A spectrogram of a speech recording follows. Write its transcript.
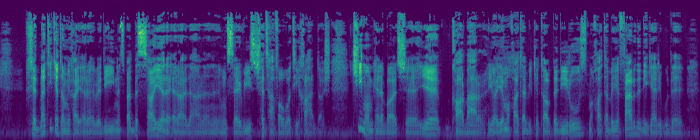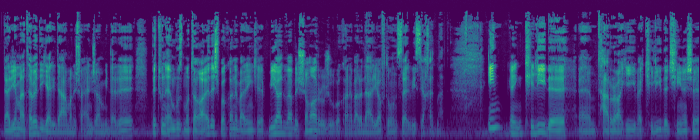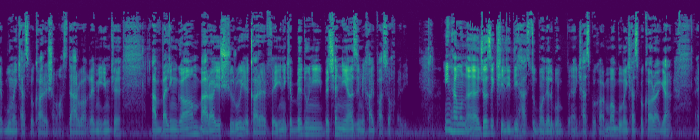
خدمتی که تو می‌خوای ارائه بدی نسبت به سایر ارائه دهندگان اون سرویس چه تفاوتی خواهد داشت؟ چی ممکنه باشه یه کاربر یا یه مخاطبی که تا به دیروز مخاطب یه فرد دیگری بوده در یه مطب دیگری درمانش رو انجام می‌داده بتونه امروز متقاعدش بکنه برای اینکه بیاد و به شما رجوع بکنه برای دریافت اون سرویس یا خدمت. این, این کلید طراحی و کلید چینش بوم کسب و کار شماست. در واقع میگیم که اولین گام برای شروع کار حرفه اینه که بدونی به چه نیازی می‌خوای پاسخ بدی. این همون جز کلیدی هست تو مدل بوم کسب و کار. ما بوم کسب و کار اگر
